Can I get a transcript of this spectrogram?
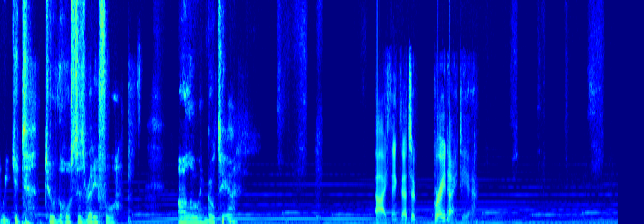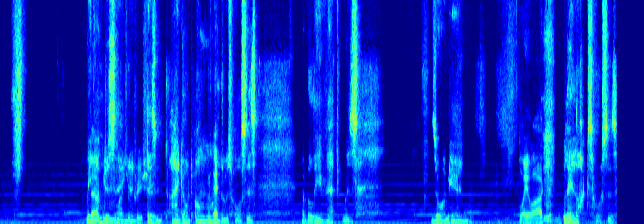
we get two of the horses ready for Arlo and Gaultier. I think that's a great idea. I mean, That'd I'm just saying, it doesn't. I don't own one of those horses. I believe that was Zoramir and Blaylock and Laylock's horses.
